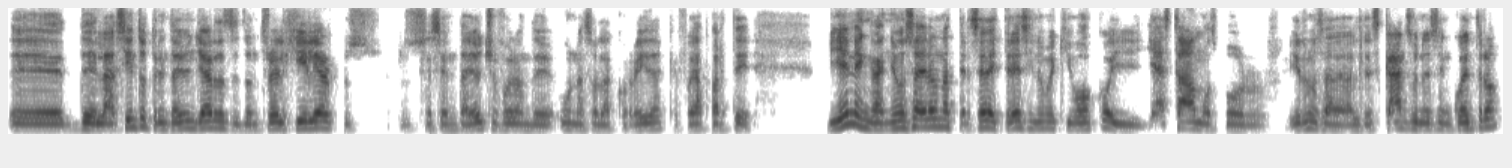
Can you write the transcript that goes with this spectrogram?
eh, de las 131 yardas de Dontrell Hilliard, pues, 68 pues, fueron de una sola corrida, que fue aparte bien engañosa. Era una tercera y tres, si no me equivoco, y ya estábamos por irnos al descanso en ese encuentro.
